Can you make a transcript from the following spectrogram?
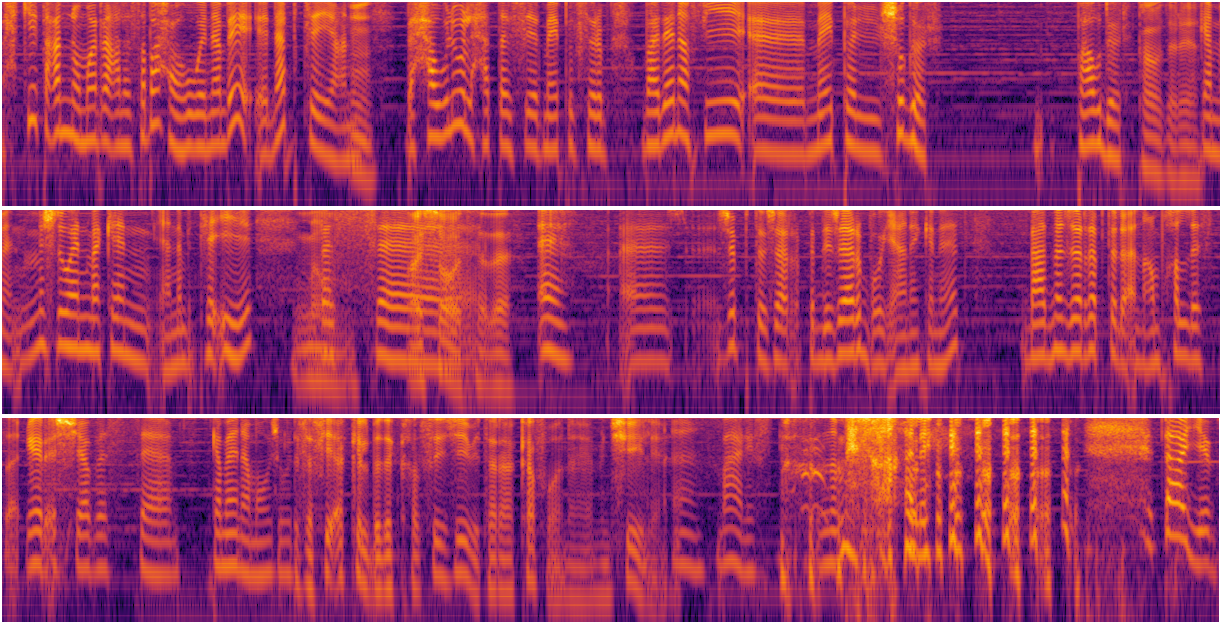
حكيت عنه مرة على صباحو هو نبات نبتة يعني. بحولوه لحتى يصير maple syrup وبعدين في maple sugar powder powder يا كمان. مش وين ما كان يعني بتلاقيه. بس I saw آه هذا. إيه آه، جبته جرب بدي جربه يعني كنت. بعد ما جربته لأنه عم خلص غير أشياء بس آه كمان موجود إذا في أكل بدك تخلصيه جيبي ترى كفو أنا بنشيل يعني. آه بعرف. بس إنه مش حالي طيب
